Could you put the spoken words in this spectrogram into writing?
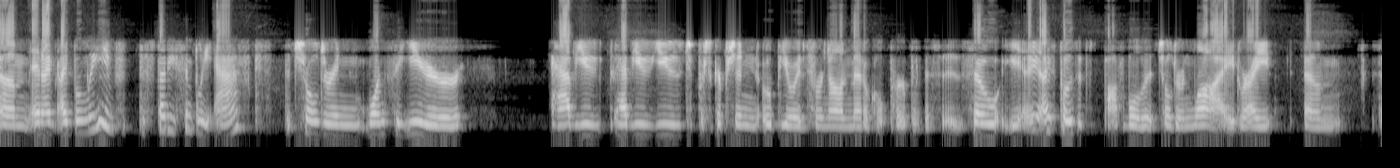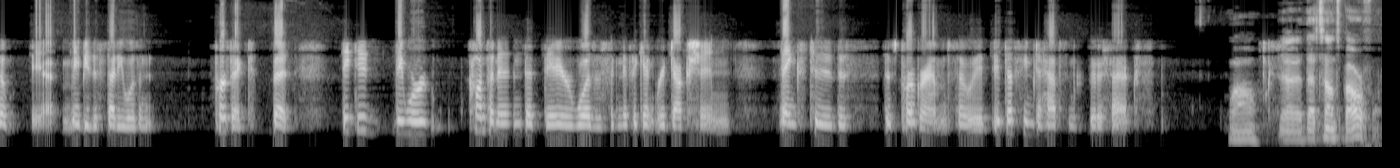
Um, and I, I believe the study simply asked the children once a year have you have you used prescription opioids for non-medical purposes? So yeah, I suppose it's possible that children lied, right? Um, so yeah, maybe the study wasn't perfect, but they did. They were confident that there was a significant reduction thanks to this this program. So it, it does seem to have some good effects. Wow, uh, that sounds powerful.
